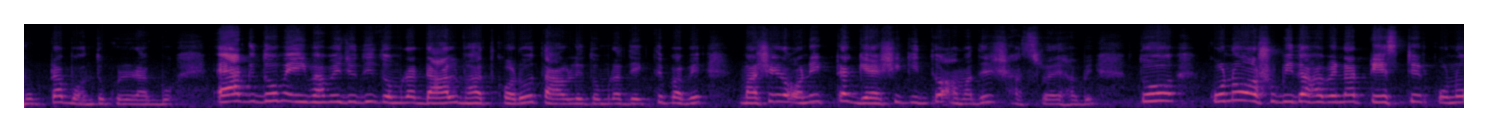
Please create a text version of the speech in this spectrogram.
মুখটা বন্ধ করে রাখব। একদম এইভাবে যদি তোমরা ডাল ভাত করো, তাহলে তোমরা দেখতে পাবে মাসের অনেকটা গ্যাসই কিন্তু আমাদের সাশ্রয় হবে। তো কোনো অসুবিধা হবে না, টেস্টের কোনো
